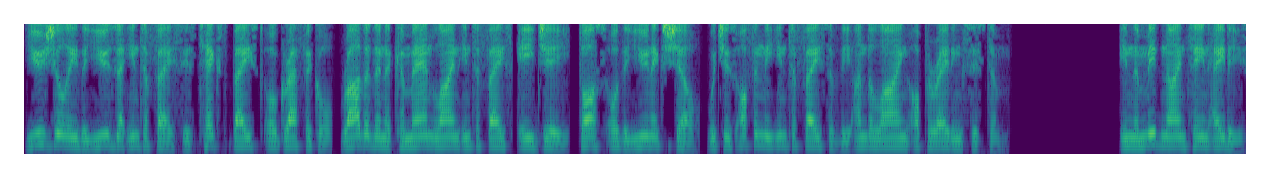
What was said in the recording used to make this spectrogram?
Usually the user interface is text-based or graphical, rather than a command-line interface e.g., DOS or the Unix shell, which is often the interface of the underlying operating system. In the mid-1980s,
